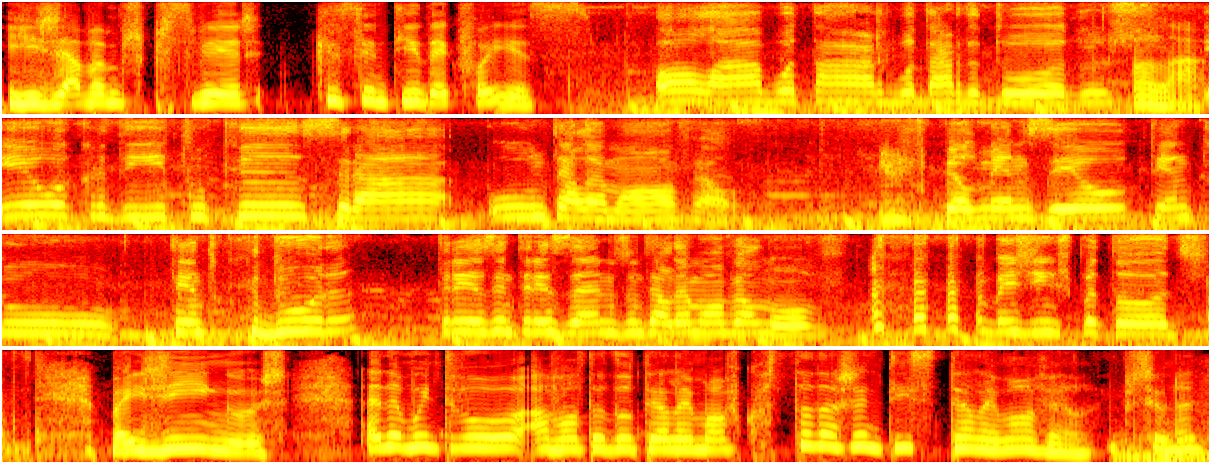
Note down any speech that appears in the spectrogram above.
E já vamos perceber que sentido é que foi esse. Olá, boa tarde, boa tarde a todos. Olá. Eu acredito que será um telemóvel. Pelo menos eu tento, tento que dure 3 em 3 anos um telemóvel novo. Beijinhos para todos. Beijinhos! Anda muito à volta do telemóvel. Quase toda a gente disse telemóvel. Impressionante.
